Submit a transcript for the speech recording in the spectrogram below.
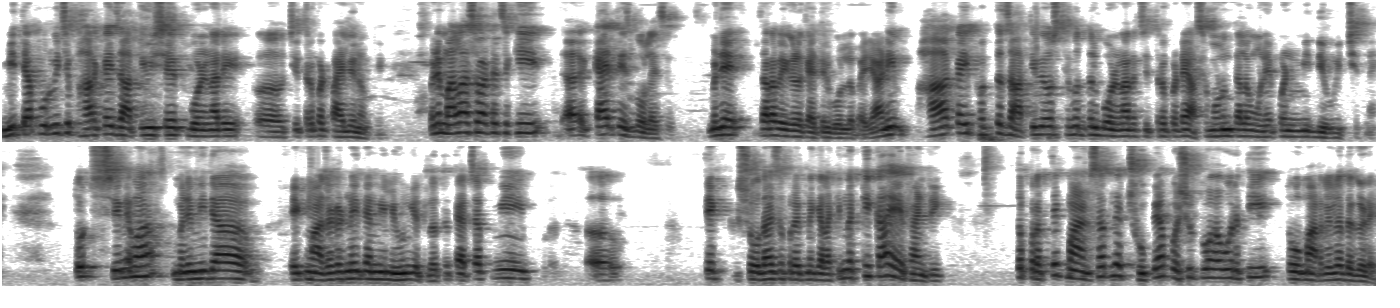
मी त्यापूर्वीचे फार काही जातीविषयक बोलणारे चित्रपट पाहिले नव्हते. म्हणजे मला असं वाटायचं की काय तेच बोलायचं? म्हणजे जरा वेगळं काहीतरी बोललं पाहिजे. आणि हा काही फक्त जाती व्यवस्थेबद्दल बोलणारा चित्रपट आहे असं म्हणून त्याला उणे पण मी देऊ इच्छित नाही. तो सिनेमा म्हणजे मी त्या एक माझ्याकडनंही त्यांनी लिहून घेतलं तर त्याच्यात मी ते शोधायचा प्रयत्न केला की नक्की काय आहे फॅन्ट्री तर प्रत्येक माणसातल्या छुप्या पशुत्वावरती तो मारलेला दगड आहे.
